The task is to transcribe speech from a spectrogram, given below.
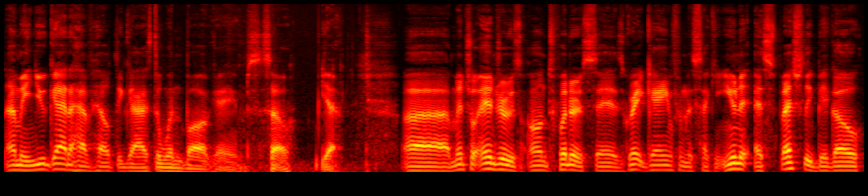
I mean, you got to have healthy guys to win ball games. So, yeah. Uh, Mitchell Andrews on Twitter says, Great game from the second unit, especially Big O.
